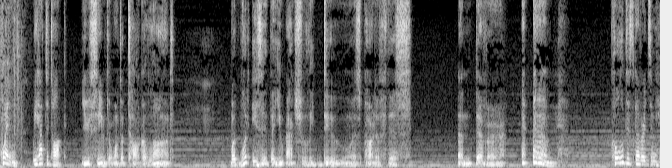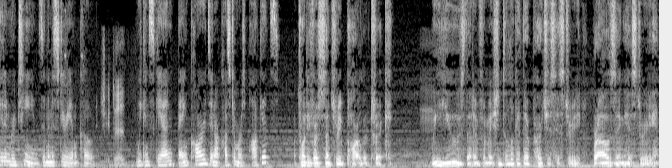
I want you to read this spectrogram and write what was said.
Quentin, we have to talk. You seem to want to talk a lot. But what is it that you actually do as part of this endeavor? Cole discovered some hidden routines in the Mysterium Code. She did? We can scan bank cards in our customers' pockets? A 21st century parlor trick. We use that information to look at their purchase history, browsing history,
